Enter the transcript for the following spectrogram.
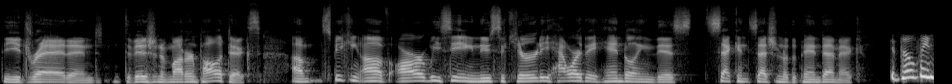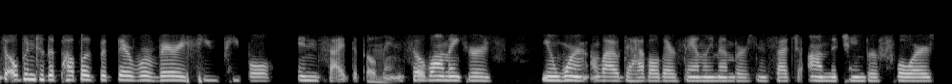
the dread and division of modern politics. Um, speaking of, are we seeing new security? How are they handling this second session of the pandemic? The building's open to the public, but there were very few people inside the hmm. building. Mm. So lawmakers you know, weren't allowed to have all their family members and such on the chamber floors.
